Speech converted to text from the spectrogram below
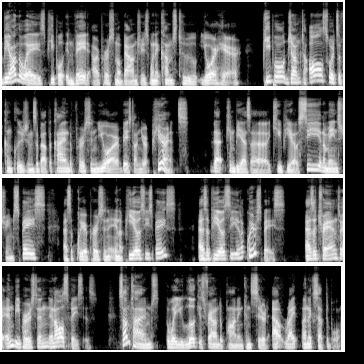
Beyond the ways people invade our personal boundaries when it comes to your hair, people jump to all sorts of conclusions about the kind of person you are based on your appearance. That can be as a QPOC in a mainstream space, as a queer person in a POC space, as a POC in a queer space, as a trans or NB person in all spaces. Sometimes the way you look is frowned upon and considered outright unacceptable.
